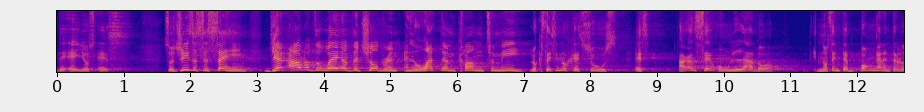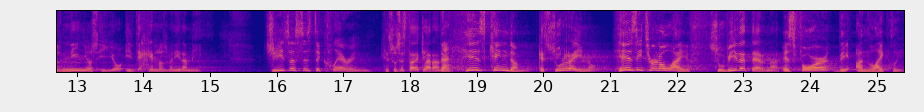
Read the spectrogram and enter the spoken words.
de ellos es. So Jesus is saying, get out of the way of the children and let them come to me. Lo que está diciendo Jesús es, háganse a un lado, no se interpongan entre los niños y yo y déjenlos venir a mí. Jesus is declaring Jesús está declarando that his kingdom, que su reino, his eternal life, su vida eterna, is for the unlikely.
